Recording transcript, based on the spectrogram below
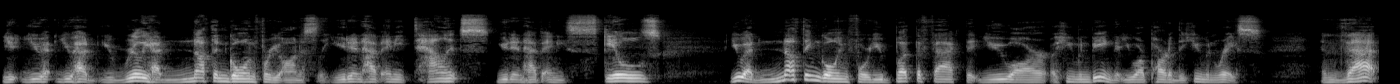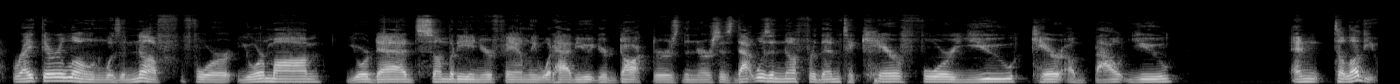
you, you, you had, you really had nothing going for you, honestly. You didn't have any talents. You didn't have any skills. You had nothing going for you but the fact that you are a human being, that you are part of the human race. And that right there alone was enough for your mom, your dad, somebody in your family, what have you, your doctors, the nurses. That was enough for them to care for you, care about you, and to love you.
